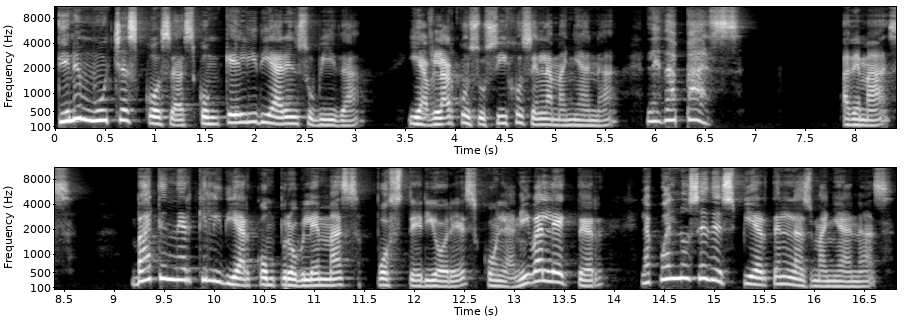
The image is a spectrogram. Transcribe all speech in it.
Tiene muchas cosas con que lidiar en su vida y hablar con sus hijos en la mañana le da paz. Además, va a tener que lidiar con problemas posteriores con la Aníbal Lecter, la cual no se despierta en las mañanas,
